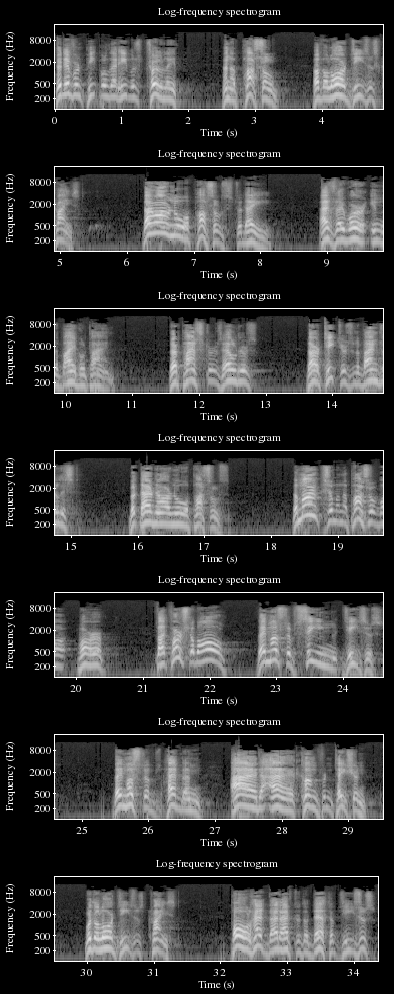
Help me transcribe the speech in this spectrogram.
to different people that he was truly an apostle of the Lord Jesus Christ. There are no apostles today as they were in the Bible time. They're pastors, elders, they're teachers and evangelists, but there are no apostles. The marks of an apostle were that first of all, they must have seen Jesus. They must have had an eye to eye confrontation with the Lord Jesus Christ. Paul had that after the death of Jesus.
